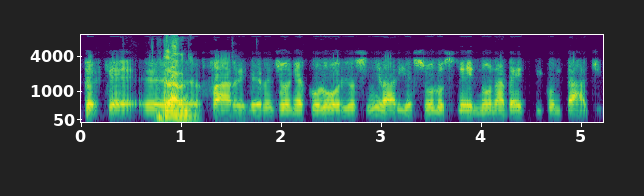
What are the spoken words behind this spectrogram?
perché eh, fare le regioni a colori o similari è solo se non avessi contagi,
